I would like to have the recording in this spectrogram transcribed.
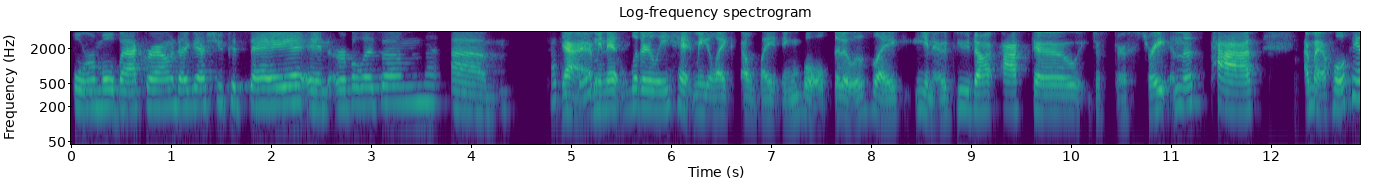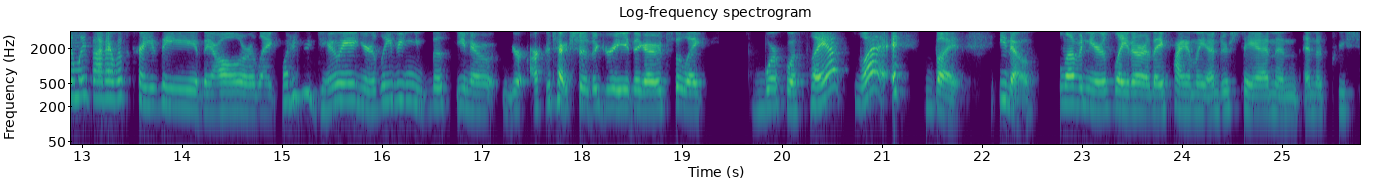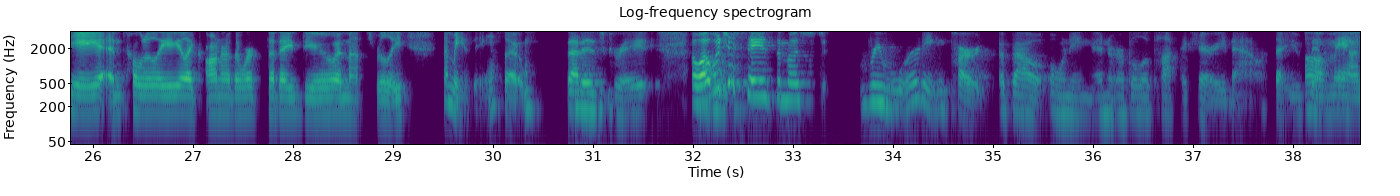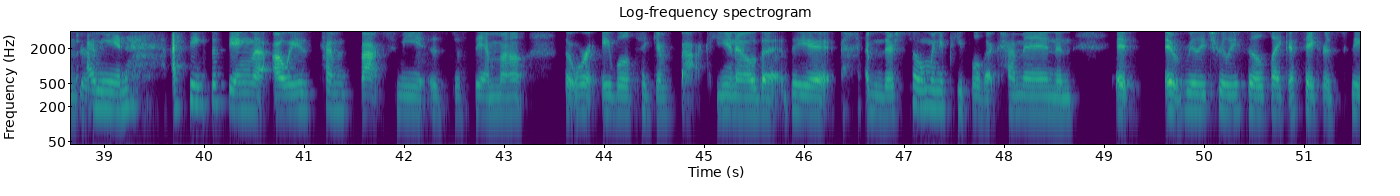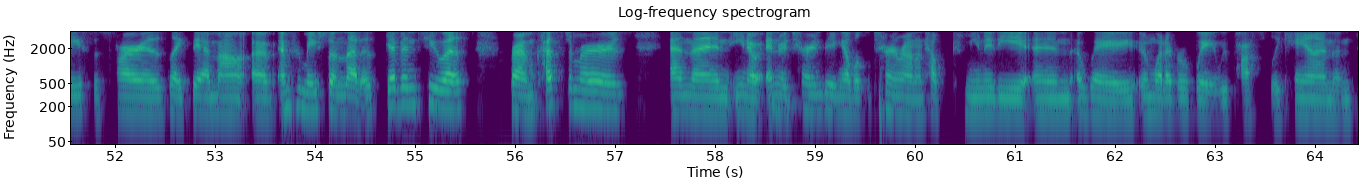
formal background, I guess you could say, in herbalism. Um, that's yeah, exciting. I mean, it literally hit me like a lightning bolt. That it was like, you know, do not pass go, just go straight in this path. And my whole family thought I was crazy. They all are like, "What are you doing? You're leaving this, you know, your architecture degree to go to like work with plants? What?" But you know, 11 years later, they finally understand and and appreciate and totally like honor the work that I do, and that's really amazing. So that is mm-hmm. great. What would you mm-hmm. say is the most rewarding part about owning an herbal apothecary now that you've been oh man. I mean i think the thing that always comes back to me is just the amount that we're able to give back you know that the i mean there's so many people that come in and it it really truly feels like a sacred space as far as like the amount of information that is given to us from customers and then you know in return being able to turn around and help the community in a way in whatever way we possibly can and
